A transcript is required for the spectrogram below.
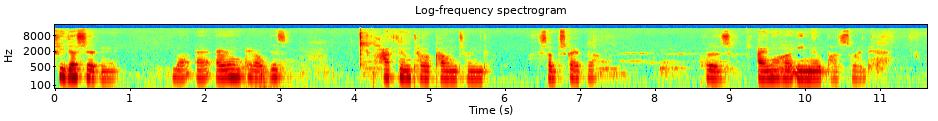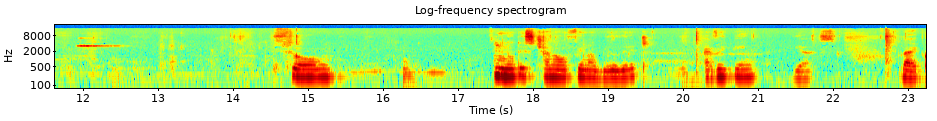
she just said me, but I, I don't care. Just hack them to account and subscribe her because I know her email password. So, you know, this channel finna Build It, Everything, yes. like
